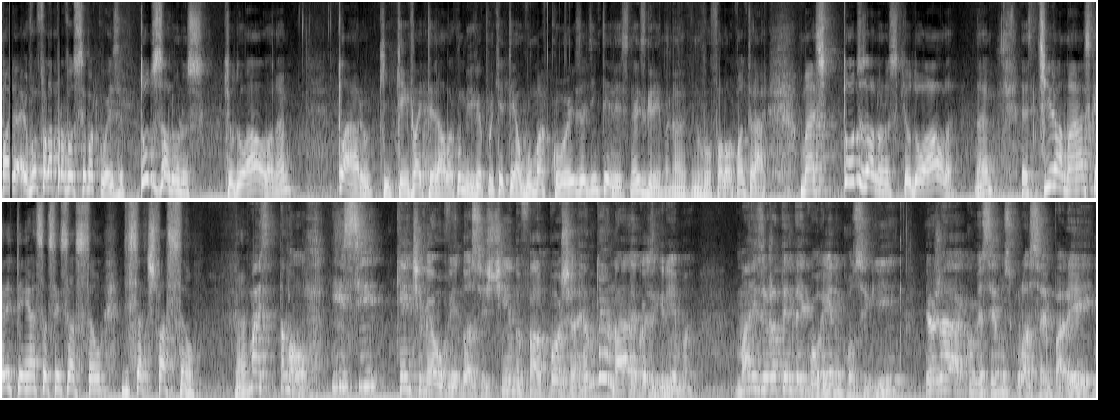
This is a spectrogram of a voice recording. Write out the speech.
Olha, eu vou falar para você uma coisa. Todos os alunos que eu dou aula, né? Claro que quem vai ter aula comigo é porque tem alguma coisa de interesse na esgrima, né? não vou falar o contrário. Mas todos os alunos que eu dou aula né, é, tiram a máscara e tem essa sensação de satisfação. Né? Mas tá bom, e se quem estiver ouvindo ou assistindo fala, poxa, eu não tenho nada com a esgrima, mas eu já tentei correr e não consegui, eu já comecei musculação e parei,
